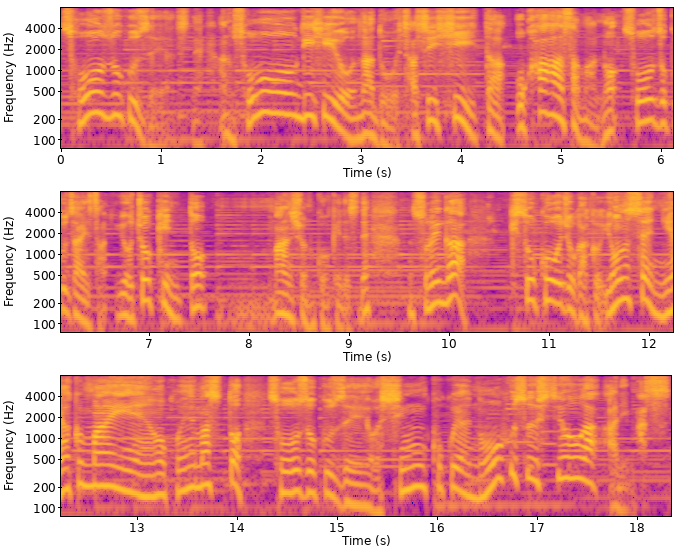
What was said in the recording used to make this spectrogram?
相続税はですねあの葬儀費用などを差し引いたお母様の相続財産預貯金とマンションの合計ですね。それが基礎控除額4200万円を超えますと相続税を申告や納付する必要があります。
